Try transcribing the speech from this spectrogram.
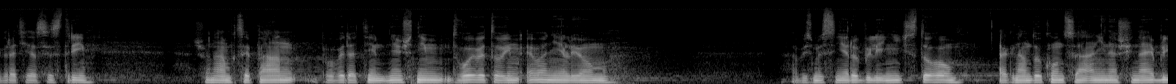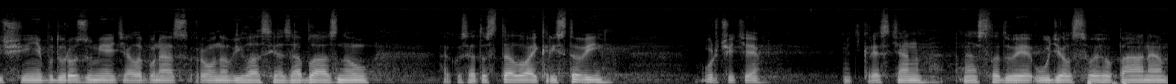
bratia a sestry, čo nám chce Pán povedať tým dnešným dvojvetovým evaneliom, aby sme si nerobili nič z toho, ak nám dokonca ani naši najbližší nebudú rozumieť alebo nás rovno vyhlásia za bláznou, ako sa to stalo aj Kristovi. Určite, veď kresťan následuje údel svojho pána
